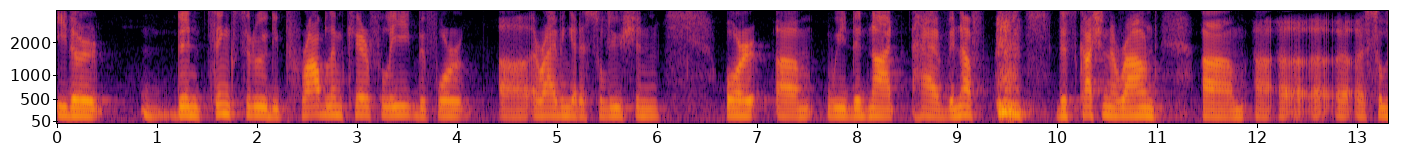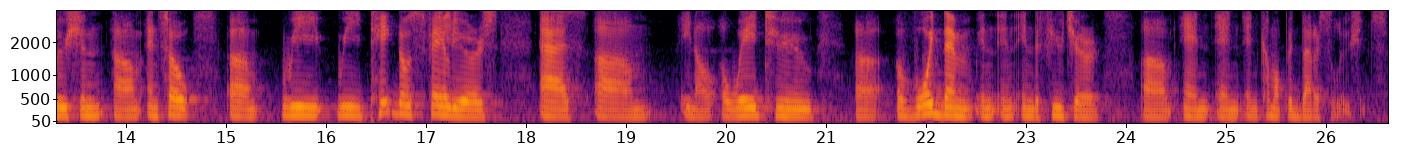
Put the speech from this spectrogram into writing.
either didn't think through the problem carefully before uh, arriving at a solution, or um, we did not have enough discussion around um, a, a, a, solution. Um, and so um, we, we take those failures as um, you know, a way to uh, avoid them in, in, in the future um, and, and, and come up with better solutions.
